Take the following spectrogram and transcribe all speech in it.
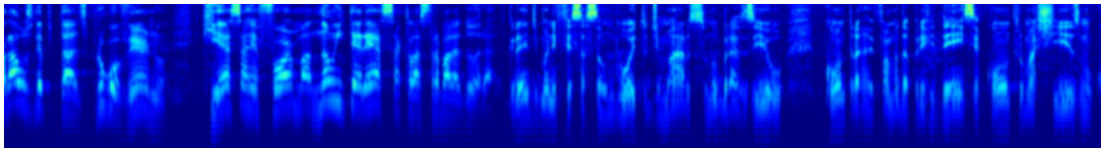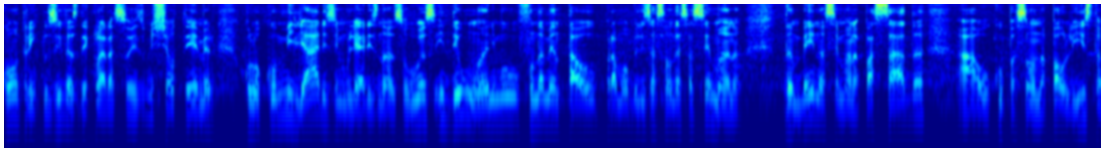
para os deputados, para o governo, que essa reforma não interessa à classe trabalhadora. Grande manifestação do 8 de março no Brasil contra a reforma da Previdência, contra o machismo, contra inclusive as declarações do Michel Temer, colocou milhares de mulheres nas ruas e deu um ânimo fundamental para a mobilização dessa semana. Também na semana passada, a ocupação na Paulista,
